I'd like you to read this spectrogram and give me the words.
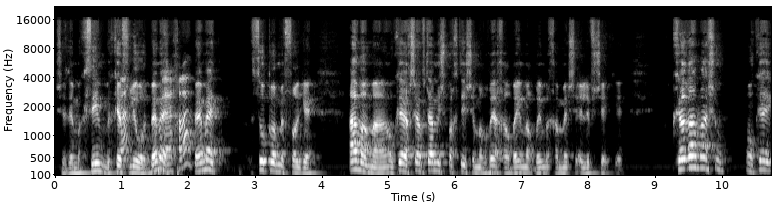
שזה מקסים וכיף כן, לראות, באמת, בהחלט. באמת, סופר מפרגן. אממה, אוקיי, עכשיו תא משפחתי שמרוויח 40-45 אלף שקל, קרה משהו, אוקיי,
